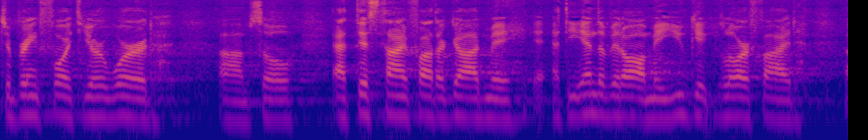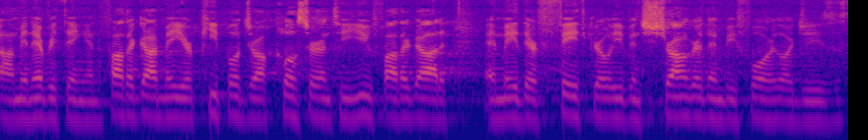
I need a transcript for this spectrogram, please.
to bring forth your word. Um, so at this time, Father God, may, at the end of it all, may you get glorified um, in everything. And Father God, may your people draw closer unto you, Father God, and may their faith grow even stronger than before, Lord Jesus.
